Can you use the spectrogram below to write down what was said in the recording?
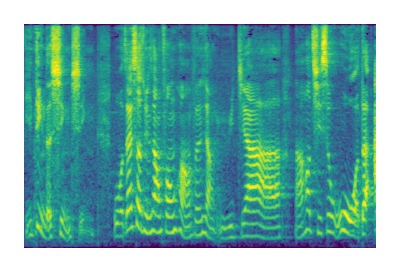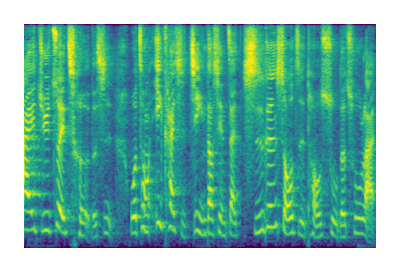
一定的信心，我在社群上疯狂分享瑜伽啊，然后其实我的 IG 最扯的是，我从一开始经营到现在，十根手指头数得出来，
